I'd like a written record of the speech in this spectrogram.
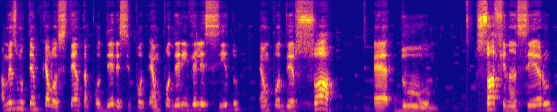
Ao mesmo tempo que ela ostenta poder, esse poder, é um poder envelhecido, é um poder só é, do só financeiro,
